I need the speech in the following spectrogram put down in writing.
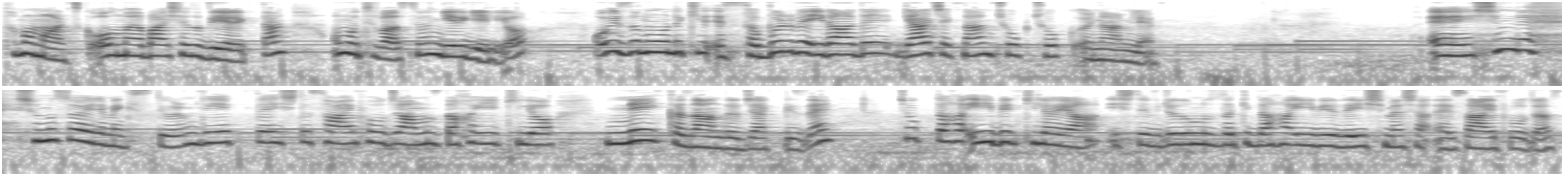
tamam artık olmaya başladı diyerekten o motivasyon geri geliyor. O yüzden oradaki e, sabır ve irade gerçekten çok çok önemli. Ee, şimdi şunu söylemek istiyorum. Diyette işte sahip olacağımız daha iyi kilo ne kazandıracak bize? Çok daha iyi bir kiloya, işte vücudumuzdaki daha iyi bir değişime e, sahip olacağız.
